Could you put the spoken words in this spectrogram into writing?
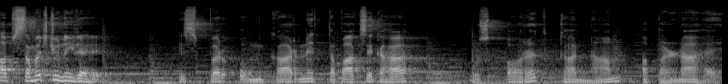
आप समझ क्यों नहीं रहे? इस पर ओमकार ने तपाक से कहा उस औरत का नाम अपर्णा है।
